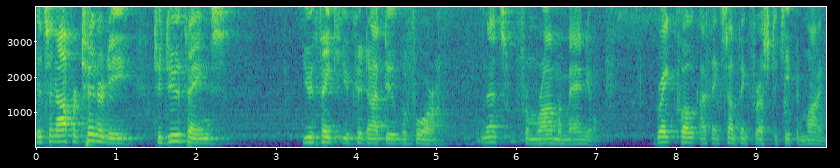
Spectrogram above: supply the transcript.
it's an opportunity to do things you think you could not do before. And that's from Rahm Emanuel. Great quote, I think something for us to keep in mind.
